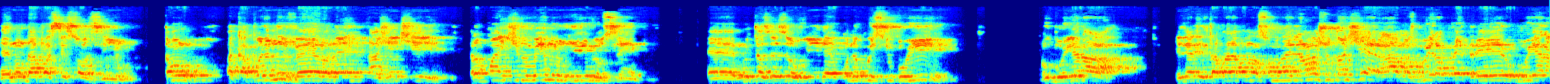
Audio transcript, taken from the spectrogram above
né, não dá para ser sozinho. Então, a capoeira nivela, né? A gente, ela põe a gente no mesmo nível sempre. É, muitas vezes eu vi, né? Quando eu conheci o Buí, o Buí era, ele, ele trabalhava na soma, ele era um ajudante geral, mas o Buí era pedreiro, o Buí era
